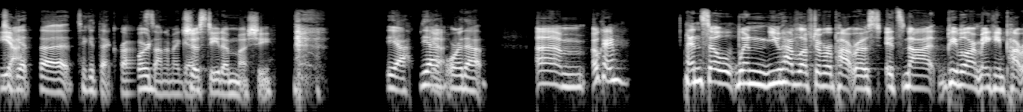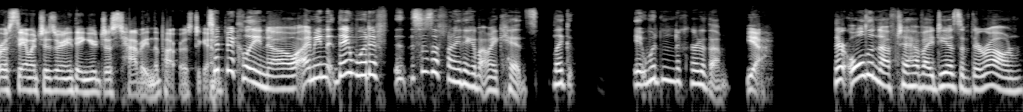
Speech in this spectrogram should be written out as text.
to Yeah. get the to get that crust or on them again. just eat them mushy. yeah, yeah, Yeah. or that. Um, okay. And so when you have leftover pot roast, it's not people aren't making pot roast sandwiches or anything. You're just having the pot roast again. Typically, no. I mean, they would if this is a funny thing about my kids. Like, it wouldn't occur to them. yeah. They're old enough to have ideas of their own,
